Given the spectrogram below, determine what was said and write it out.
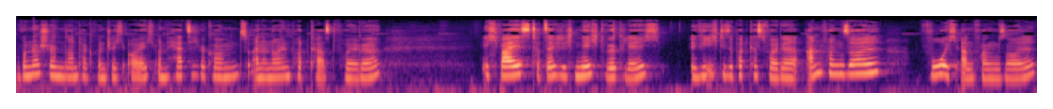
wunderschönen Sonntag wünsche ich euch und herzlich willkommen zu einer neuen Podcast-Folge. Ich weiß tatsächlich nicht wirklich, wie ich diese Podcast-Folge anfangen soll, wo ich anfangen soll,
